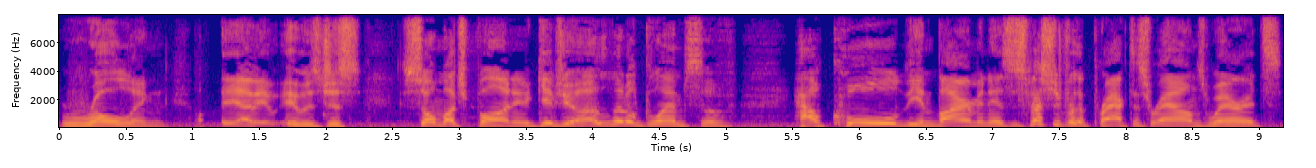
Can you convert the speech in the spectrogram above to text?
rolling. It was just so much fun, and it gives you a little glimpse of how cool the environment is, especially for the practice rounds where it's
